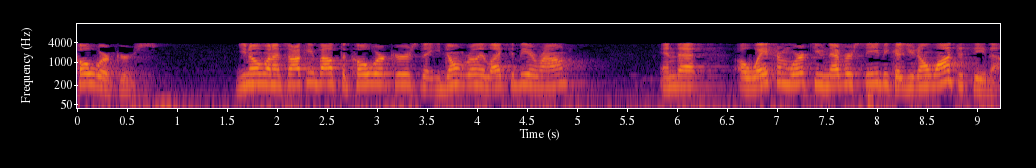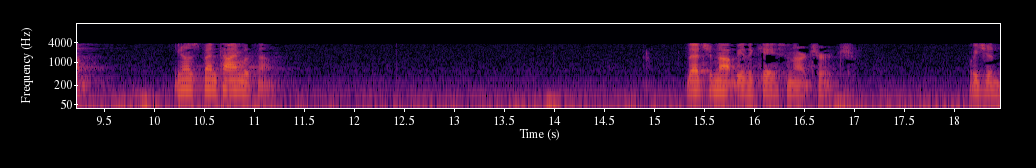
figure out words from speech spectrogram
coworkers. You know what I'm talking about? The coworkers that you don't really like to be around and that away from work you never see because you don't want to see them. You don't spend time with them. That should not be the case in our church. We should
